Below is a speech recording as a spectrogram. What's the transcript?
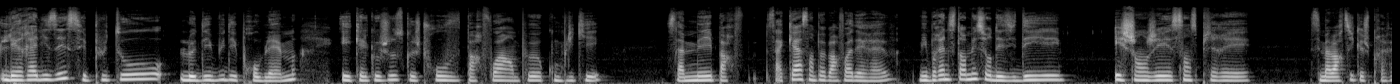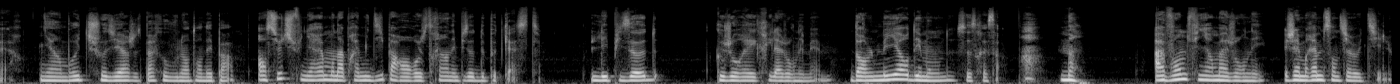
Les réaliser, c'est plutôt le début des problèmes et quelque chose que je trouve parfois un peu compliqué. Ça met ça casse un peu parfois des rêves. Mais brainstormer sur des idées, échanger, s'inspirer, c'est ma partie que je préfère. Il y a un bruit de chaudière, j'espère que vous l'entendez pas. Ensuite, je finirai mon après-midi par enregistrer un épisode de podcast. L'épisode que j'aurais écrit la journée même. Dans le meilleur des mondes, ce serait ça. Oh, non Avant de finir ma journée, j'aimerais me sentir utile,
